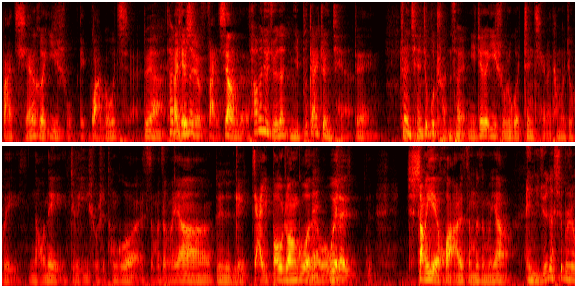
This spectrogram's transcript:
把钱和艺术给挂钩起来，对啊，他而且是反向的。他们就觉得你不该挣钱，对，挣钱就不纯粹。你这个艺术如果挣钱了，他们就会脑内这个艺术是通过怎么怎么样对对对，给加以包装过哎的，我为了商业化而怎么怎么样。哎，你觉得是不是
